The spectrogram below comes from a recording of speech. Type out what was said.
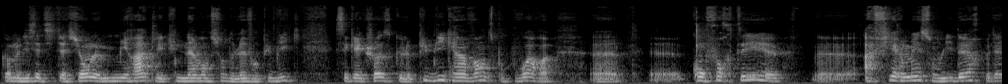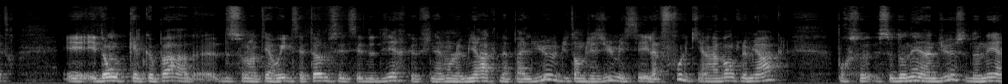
Comme le dit cette citation, le miracle est une invention de l'œuvre publique. C'est quelque chose que le public invente pour pouvoir euh, euh, conforter, affirmer son leader peut-être. Et, donc, quelque part, de son de cet homme, c'est de dire que finalement le miracle n'a pas lieu du temps de Jésus, mais c'est la foule qui invente le miracle pour se, donner un Dieu, se donner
